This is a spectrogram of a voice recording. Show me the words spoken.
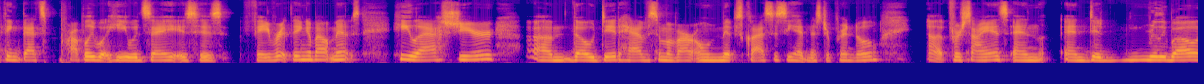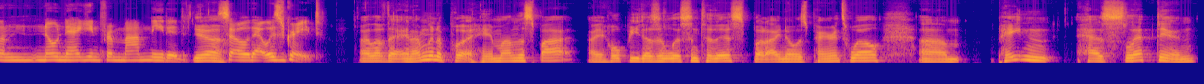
think that's probably what he would say is his favorite thing about MIPS. He last year, um, though, did have some of our own MIPS classes. He had Mr. Prindle uh, for science and and did really well, and no nagging from mom needed. Yeah, so that was great. I love that, and I'm going to put him on the spot. I hope he doesn't listen to this, but I know his parents well. Um, Peyton has slept in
